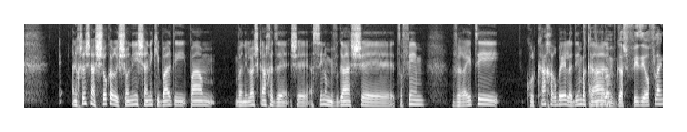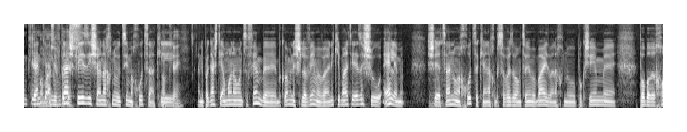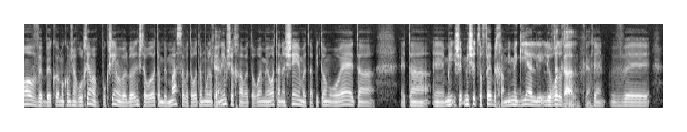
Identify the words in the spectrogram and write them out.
אני חושב שהשוק הראשוני שאני קיבלתי פעם, ואני לא אשכח את זה, שעשינו מפגש אה, צופים, וראיתי כל כך הרבה ילדים אתה בקהל. מדבר מפגש פיזי offline? כאילו, כן, כן, מפגש? פיזי שאנחנו יוצאים החוצה, כי אוקיי. אני פגשתי המון המון צופים בכל מיני שלבים, אבל אני קיבלתי איזשהו הלם שיצאנו החוצה, כי אנחנו בסופו של דבר מצויים בבית ואנחנו פוגשים אה, פה ברחוב ובכל מקום שאנחנו הולכים אנחנו פוגשים, אבל ברגע שאתה רואה אותם במסה ואתה רואה אותם מול כן. הפנים שלך ואתה רואה מאות אנשים ואתה פתאום רואה את ה... את ה אה, מי, ש, מי שצופה בך, מי מגיע ל, לראות אותך. הקהל, כן. כן. ו,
